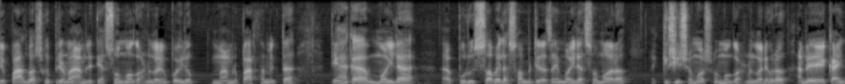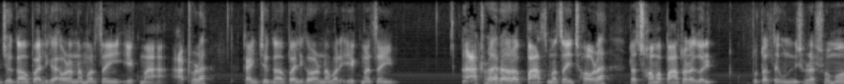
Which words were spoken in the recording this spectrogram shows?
यो पाँच वर्षको पिरियडमा हामीले त्यहाँ समूह गठन गऱ्यौँ। पहिलो हाम्रो प्राथमिकता त्यहाँका महिला पुरुष सबैलाई समेटेर चाहिँ महिला समूह र कृषि समूह समूह गठन गऱ्यौँ र हामीले काइन्चो गाउँपालिका वडा नम्बर चाहिँ एकमा आठवटा काइन्चो गाउँपालिका वडा नम्बर एकमा चाहिँ आठवटा र पाँचमा चाहिँ छवटा र छमा पाँचवटा गरी टोटल चाहिँ उन्नाइसवटा समूह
